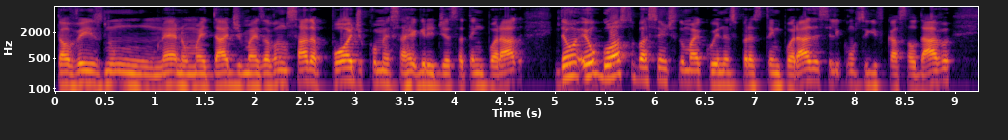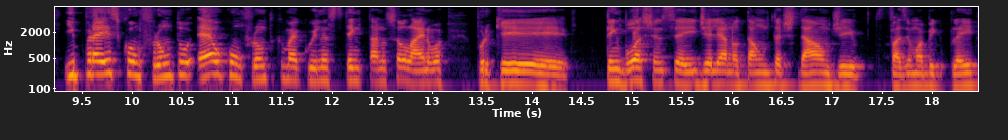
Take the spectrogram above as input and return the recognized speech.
talvez num, né, numa idade mais avançada, pode começar a regredir essa temporada. Então eu gosto bastante do Mike Williams para essa temporada, se ele conseguir ficar saudável. E para esse confronto, é o confronto que o Mike Williams tem que estar tá no seu lineup, porque tem boas chances aí de ele anotar um touchdown, de fazer uma big play.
